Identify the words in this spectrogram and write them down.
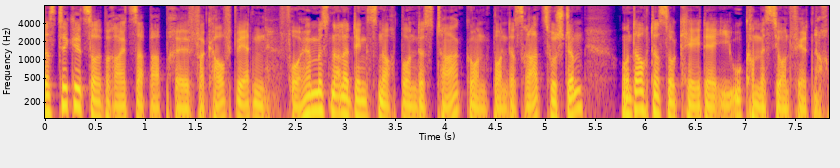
Das Ticket soll bereits ab April verkauft werden. Vorher müssen allerdings noch Bundestag und Bundesrat zustimmen und auch das Okay der EU-Kommission fehlt noch.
